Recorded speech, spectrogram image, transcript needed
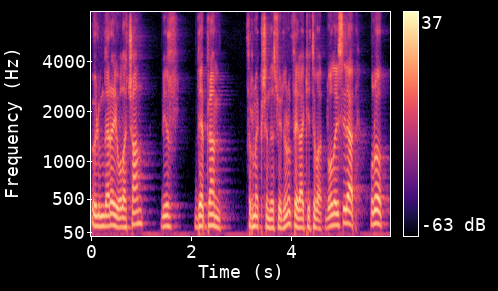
ölümlere yol açan bir deprem tırnak içinde söylüyorum felaketi var. Dolayısıyla bunu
